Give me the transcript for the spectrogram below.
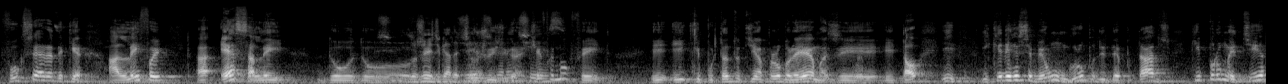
Fux era de que a lei foi. essa lei do, do, do juiz de garantia, do juiz de garantia foi mal feita. E, e, que, portanto, tinha problemas e, e tal, e, e, que ele recebeu um grupo de deputados que prometia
